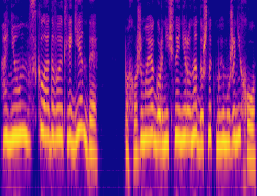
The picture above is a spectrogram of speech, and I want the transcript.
«О нем складывают легенды. Похоже, моя горничная неравнодушна к моему жениху».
